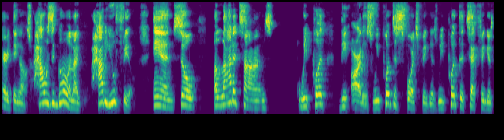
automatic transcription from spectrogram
everything else. How is it going? Like, how do you feel? And so a lot of times we put the artists, we put the sports figures, we put the tech figures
